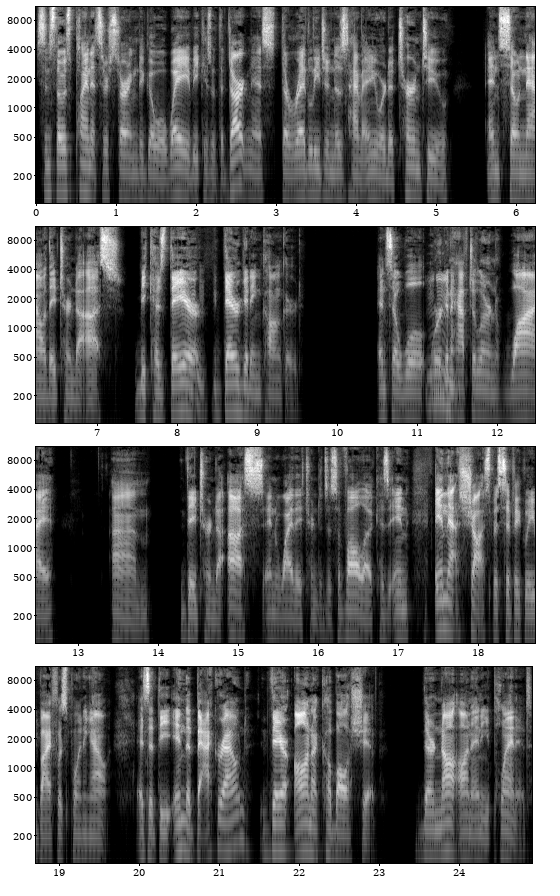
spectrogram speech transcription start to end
since those planets are starting to go away because of the darkness, the Red Legion doesn't have anywhere to turn to, and so now they turn to us because they're they're getting conquered, and so we'll we're gonna Mm. have to learn why, um, they turn to us and why they turned to Zavala. because in in that shot specifically, Byf was pointing out is that the in the background they're on a Cabal ship, they're not on any planet.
